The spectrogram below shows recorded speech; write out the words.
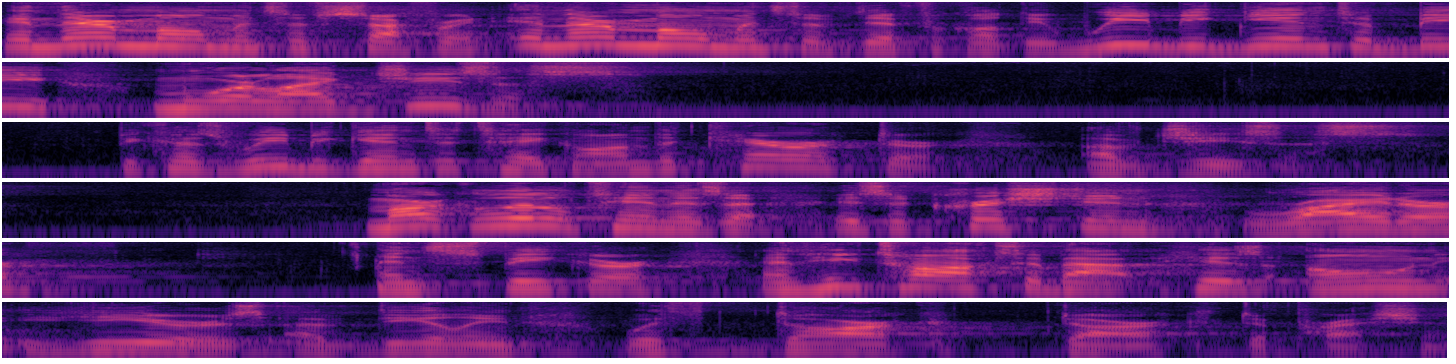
in their moments of suffering, in their moments of difficulty. We begin to be more like Jesus because we begin to take on the character of Jesus. Mark Littleton is a, is a Christian writer and speaker, and he talks about his own years of dealing with dark, dark depression.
